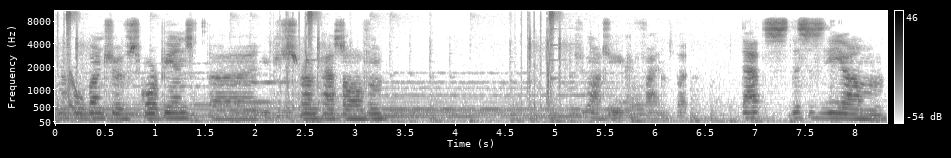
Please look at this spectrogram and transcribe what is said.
And a whole bunch of Scorpions, but you can just run past all of them. If you want to, you can fight them, but that's this is the um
